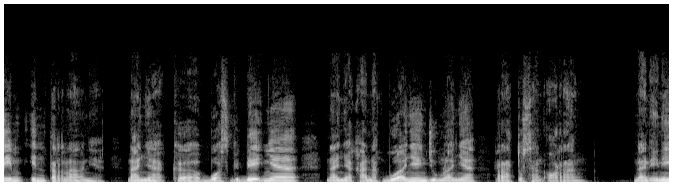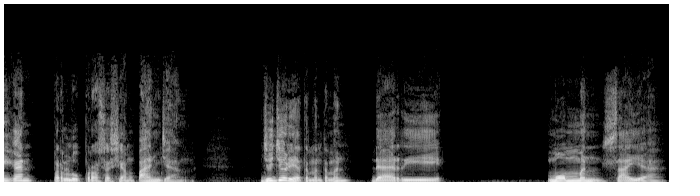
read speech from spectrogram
tim internalnya. Nanya ke bos gedenya, nanya ke anak buahnya yang jumlahnya ratusan orang. Dan ini kan perlu proses yang panjang. Jujur ya teman-teman, dari momen saya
